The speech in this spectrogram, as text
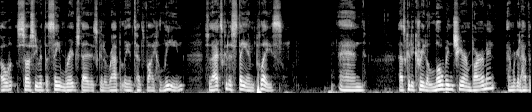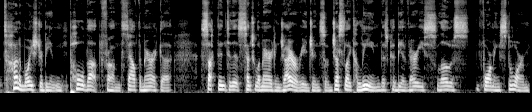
associated with the same ridge that is going to rapidly intensify Helene. So that's going to stay in place. And that's going to create a low wind shear environment and we're going to have a ton of moisture being pulled up from South America, sucked into this Central American gyro region. So, just like Helene, this could be a very slow forming storm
